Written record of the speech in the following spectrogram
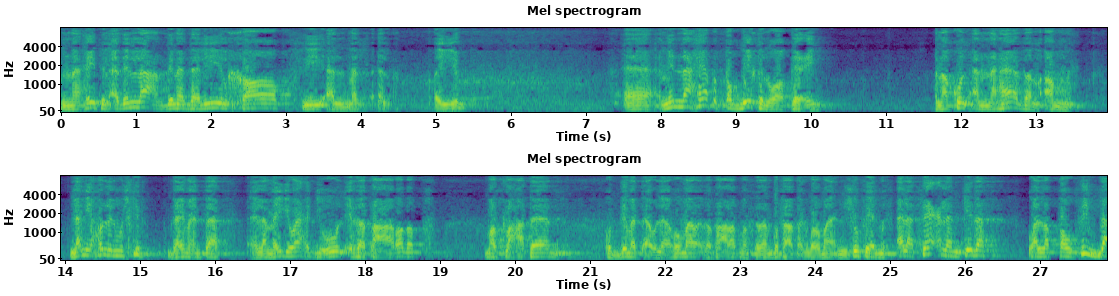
من ناحية الأدلة عندنا دليل خاص في المسألة. طيب. آه، من ناحية التطبيق الواقعي نقول أن هذا الأمر لم يحل المشكلة. دايما أنت لما يجي واحد يقول إذا تعارضت مصلحتان قدمت أولاهما وإذا تعارضت مصلحتان دفعت أكبرهما نشوف هي المسألة فعلا كده ولا التوصيف ده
